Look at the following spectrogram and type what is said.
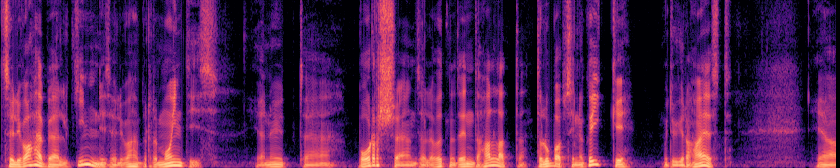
see oli vahepeal kinni, see oli vahepeal remondis ja nüüd äh, Porsche on selle võtnud enda hallata, ta lubab sinna kõiki, muidugi raha eest, ja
